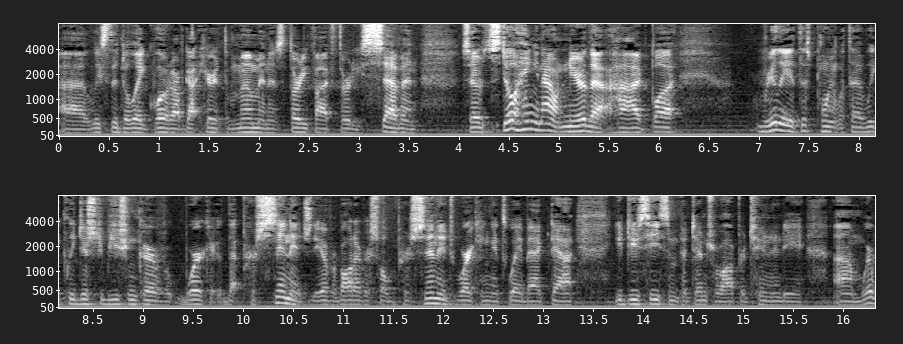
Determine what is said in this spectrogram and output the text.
Uh, at least the delayed quote I've got here at the moment is 35.37. So still hanging out near that high, but really at this point with that weekly distribution curve work that percentage the overbought oversold percentage working its way back down you do see some potential opportunity um, where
